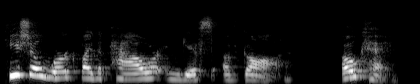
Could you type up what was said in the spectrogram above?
he shall work by the power and gifts of God. Okay.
